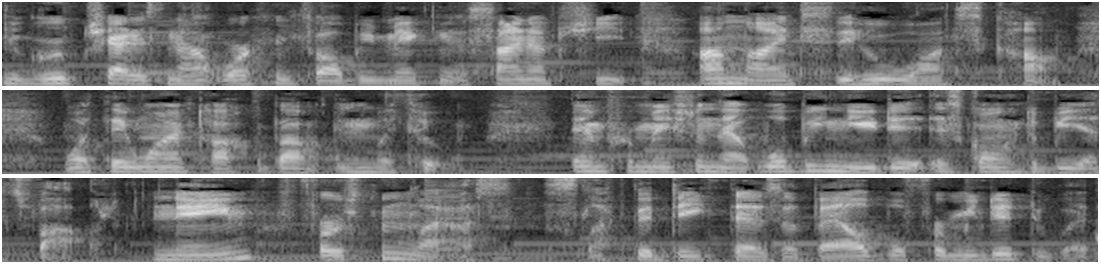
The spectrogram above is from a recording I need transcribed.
The group chat is not working, so I'll be making a sign up sheet online to see who wants to come, what they want to talk about, and with who. Information that will be needed is going to be as followed name, first and last, select the date that is available for me to do it,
